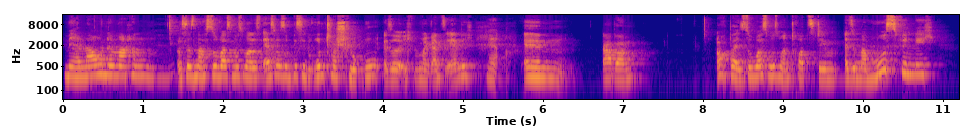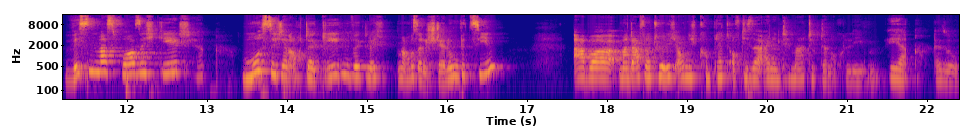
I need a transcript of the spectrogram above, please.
mehr Laune machen. Es ist nach sowas muss man das erstmal so ein bisschen runterschlucken. Also ich bin mal ganz ehrlich. Ja. Ähm, aber auch bei sowas muss man trotzdem, also man muss, finde ich, wissen, was vor sich geht, muss sich dann auch dagegen wirklich, man muss eine Stellung beziehen. Aber man darf natürlich auch nicht komplett auf dieser einen Thematik dann auch leben. Ja. Also,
